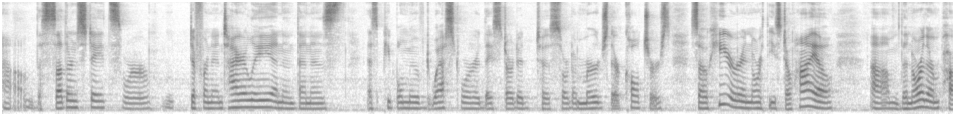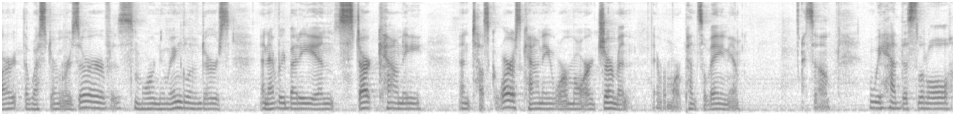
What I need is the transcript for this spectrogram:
um, the southern states were different entirely. And then as as people moved westward, they started to sort of merge their cultures. So here in Northeast Ohio, um, the northern part, the Western Reserve, is more New Englanders, and everybody in Stark County and Tuscarawas County were more German. They were more Pennsylvania. So we had this little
